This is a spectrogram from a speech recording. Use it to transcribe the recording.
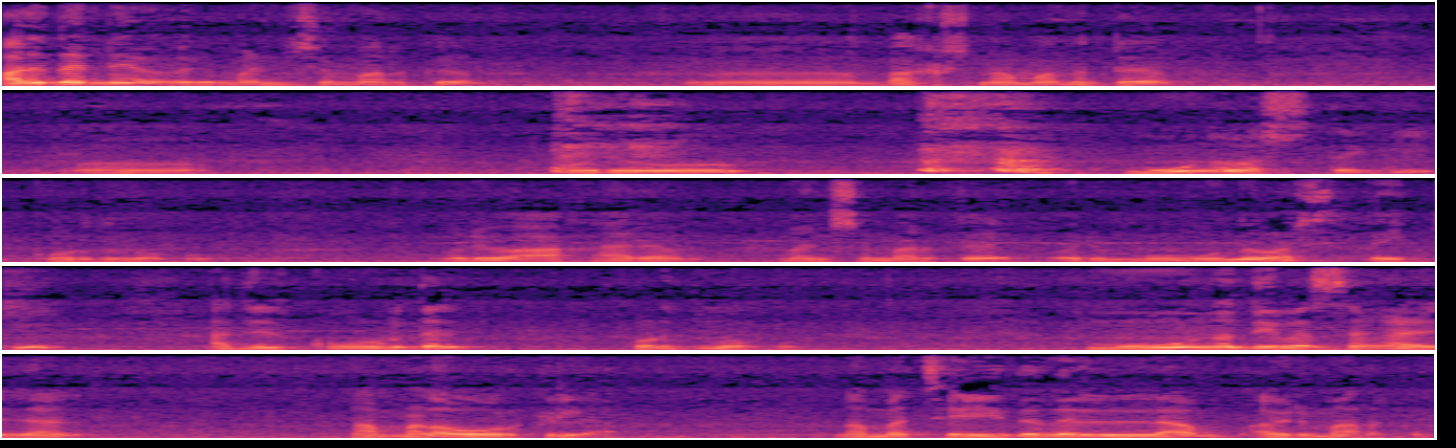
അത് തന്നെ ഒരു മനുഷ്യന്മാർക്ക് ഭക്ഷണം വന്നിട്ട് ഒരു മൂന്ന് വർഷത്തേക്ക് കൊടുത്തു നോക്കൂ. ഒരു ആഹാരം മനുഷ്യന്മാർക്ക് ഒരു മൂന്ന് വർഷത്തേക്ക് അതിൽ കൂടുതൽ കൊടുത്തു നോക്കൂ. മൂന്ന് ദിവസം കഴിഞ്ഞാൽ നമ്മളെ ഓർക്കില്ല. നമ്മൾ ചെയ്തതെല്ലാം അവർ മറക്കും.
